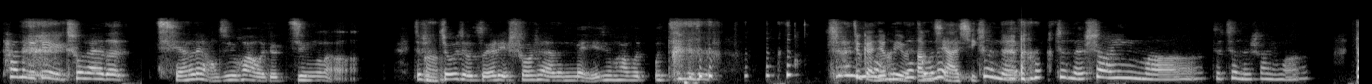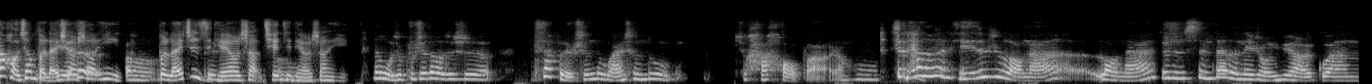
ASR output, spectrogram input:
他那个电影出来的。前两句话我就惊了，就是啾啾嘴里说出来的每一句话，我我听着就就感觉很有当下性。这能这能上映吗？就这能上映吗？他好像本来是要上映，嗯，本来这几天要上，前几天要上映。那我就不知道，就是它本身的完成度就还好吧。然后，其实他的问题就是老拿老拿就是现在的那种育儿观、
